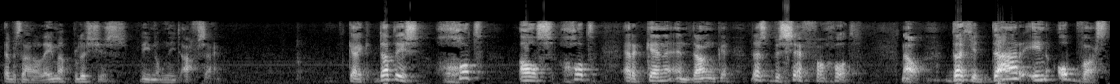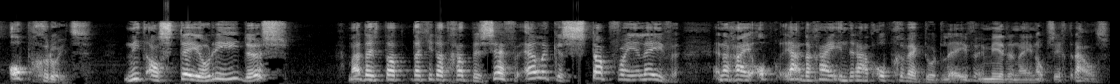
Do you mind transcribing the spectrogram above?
Er bestaan alleen maar plusjes die nog niet af zijn. Kijk, dat is God als God erkennen en danken. Dat is het besef van God. Nou, dat je daarin opwast, opgroeit. Niet als theorie dus, maar dat, dat, dat je dat gaat beseffen, elke stap van je leven. En dan ga, je op, ja, dan ga je inderdaad opgewekt door het leven, in meer dan één opzicht trouwens.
